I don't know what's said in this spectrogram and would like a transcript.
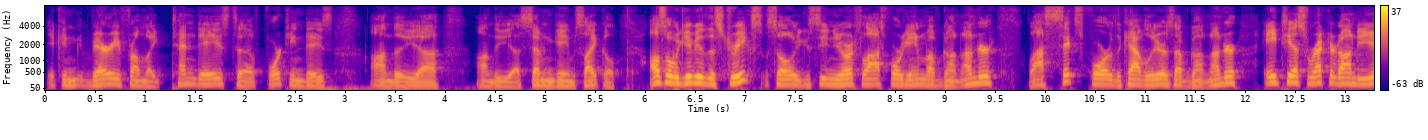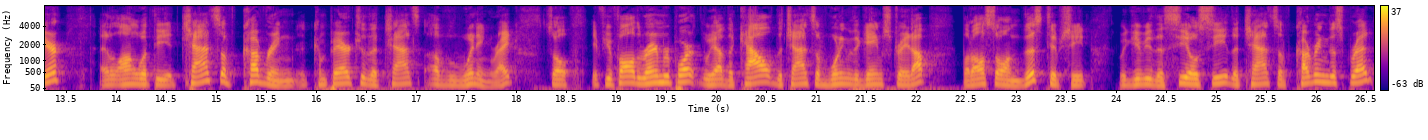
it can vary from like 10 days to 14 days on the uh, on the uh, seven game cycle. Also, we give you the streaks. So you can see New York's last four games have gone under. Last six for the Cavaliers have gone under. ATS record on the year along with the chance of covering compared to the chance of winning, right? So if you follow the rain report, we have the Cal, the chance of winning the game straight up, but also on this tip sheet, we give you the COC, the chance of covering the spread,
